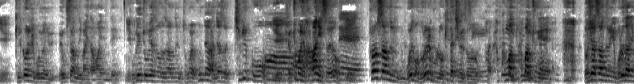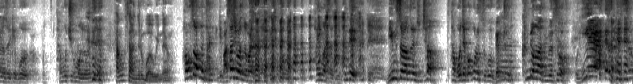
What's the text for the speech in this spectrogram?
예. 길거리를 보면 외국 사람들이 많이 나와 있는데 예. 독일 쪽에서 온 사람들은 정말 혼자 앉아서 책 읽고 예. 맥주 마시고 가만히 있어요. 네. 프랑스 사람들은 모여서 막 노래를 불러 기타 그치, 치면서 그치. 한- 한밤 한밤 중에 러시아 사람들은 이렇게 몰려다니면서 이렇게 뭐, 뭐 당구 치고 막 이러는데 한국 사람들은 뭐 하고 있나요? 한국 사람들은 다 이렇게 마사지 받으러 많이 다녀요. 하이 마사지. 근데 예. 미국 사람들은 진짜 다 모자 거꾸로 쓰고 맥주 큰병 하나 들면서 어, 예! 이러면서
